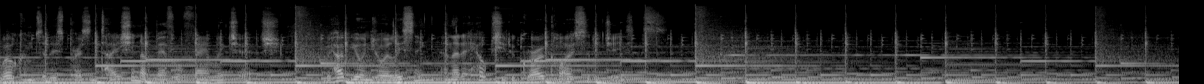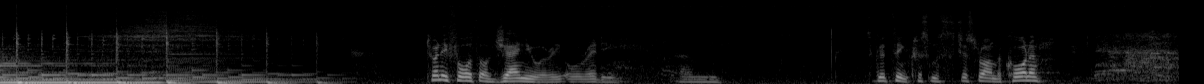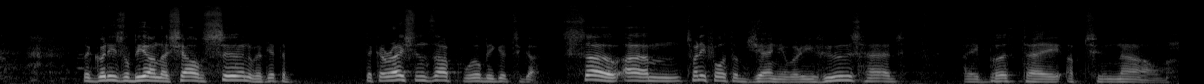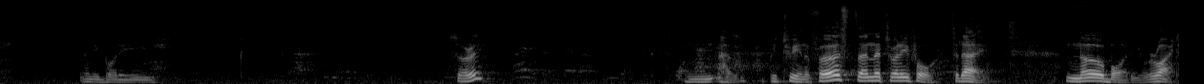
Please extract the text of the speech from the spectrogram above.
Welcome to this presentation of Bethel Family Church. We hope you enjoy listening and that it helps you to grow closer to Jesus. Twenty-fourth of January already. Um, it's a good thing. Christmas is just around the corner. the goodies will be on the shelves soon. We'll get the decorations up. We'll be good to go. So, um, 24th of January, who's had a birthday up to now? Anybody? Sorry? No, between the 1st and the 24th, today. Nobody, right.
